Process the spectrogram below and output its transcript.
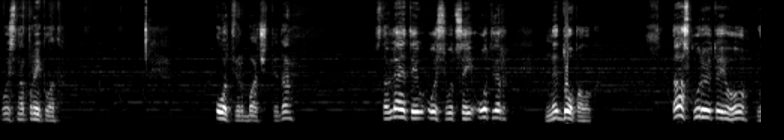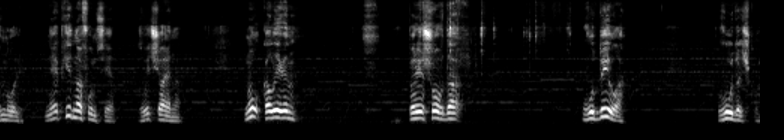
Ось, наприклад, отвір, бачите, да? Вставляєте ось у цей отвір недопалок та скурюєте його в ноль. Необхідна функція, звичайно. Ну, коли він перейшов до вудила, вудочку,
